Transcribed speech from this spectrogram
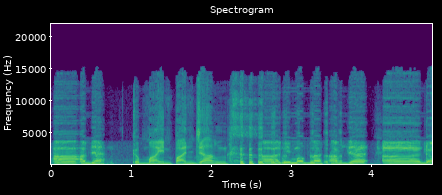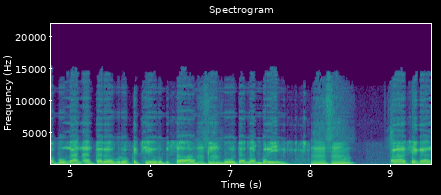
uh, abjad. Kemain panjang. Uh, 15 abjad uh, gabungan antara huruf kecil, huruf besar, Mhm. simbol dan numbering. Mhm. Uh, saya akan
